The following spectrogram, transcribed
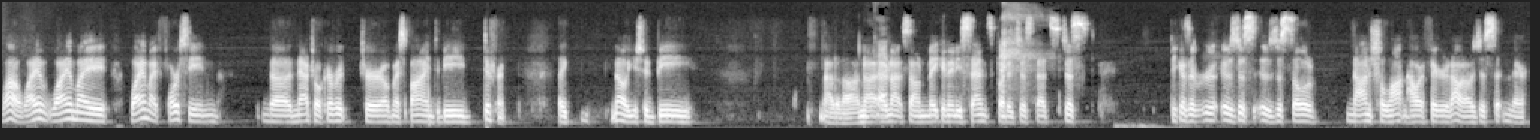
wow, why, why am I, why am I forcing the natural curvature of my spine to be different? Like, no, you should be, I don't know. I'm not, okay. I'm not sound making any sense, but it's just, that's just because it, it was just, it was just so nonchalant how I figured it out. I was just sitting there.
